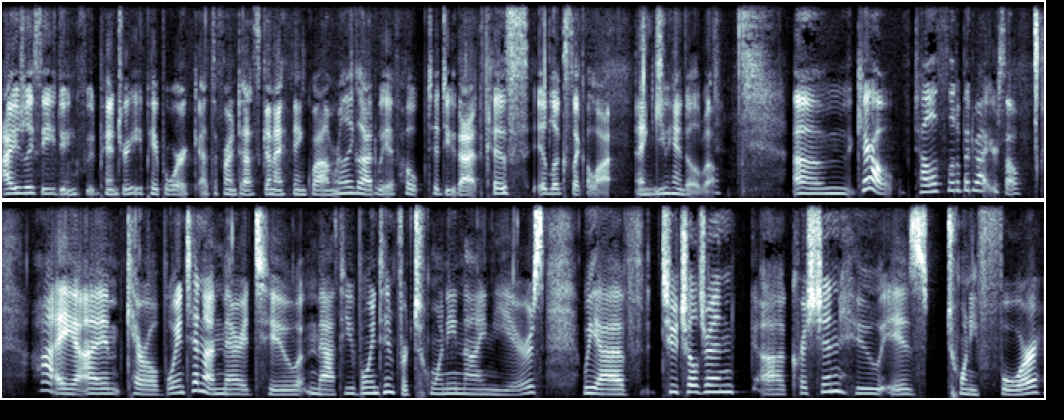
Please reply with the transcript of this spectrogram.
I usually see you doing food pantry paperwork at the front desk, and I think, wow, I'm really glad we have hope to do that because it looks like a lot, and you. you handle it well. Um, Carol, tell us a little bit about yourself. Hi, I'm Carol Boynton. I'm married to Matthew Boynton for 29 years. We have two children, uh, Christian, who is 24,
